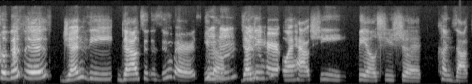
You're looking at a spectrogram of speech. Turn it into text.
so this is Gen Z down to the Zoomers, you mm-hmm. know, judging mm-hmm. her on how she feels she should conduct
